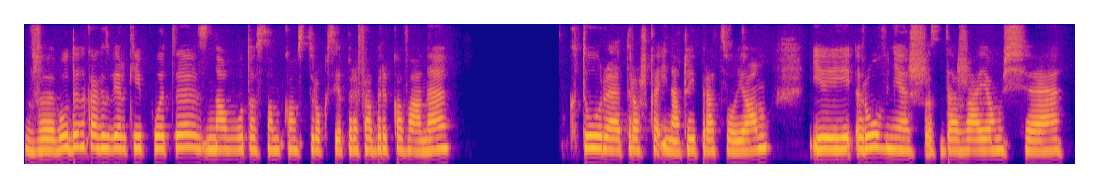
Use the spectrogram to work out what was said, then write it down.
W budynkach z wielkiej płyty znowu to są konstrukcje prefabrykowane, które troszkę inaczej pracują i również zdarzają się E,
